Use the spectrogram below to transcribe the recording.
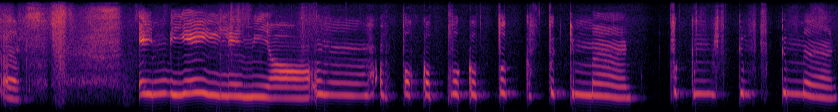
Evet. NBA ile mi ya? Baka baka baka fucking man. Fucking fucking fucking man.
